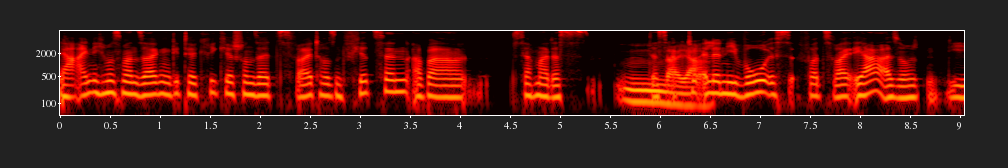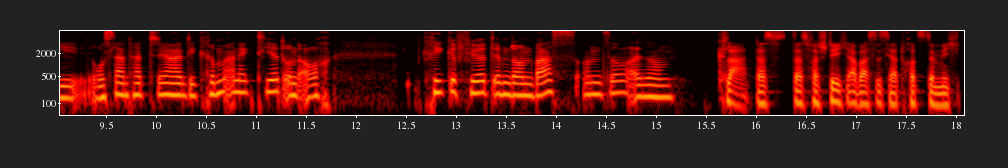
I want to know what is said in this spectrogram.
Ja, eigentlich muss man sagen, geht der Krieg ja schon seit 2014, aber ich sag mal, das, das naja. aktuelle Niveau ist vor zwei, ja, also die, Russland hat ja die Krim annektiert und auch Krieg geführt im Donbass und so, also. Klar, das, das verstehe ich, aber es ist ja trotzdem nicht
